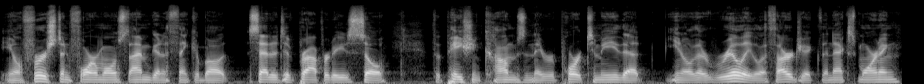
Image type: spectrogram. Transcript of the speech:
you know, first and foremost, I'm going to think about sedative properties. So, if a patient comes and they report to me that you know they're really lethargic the next morning,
